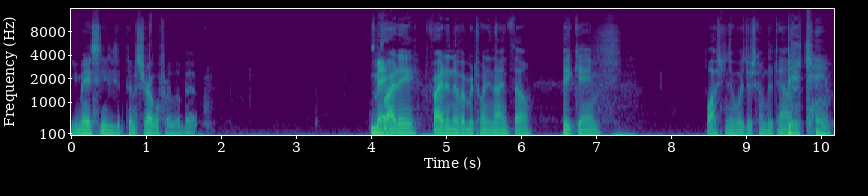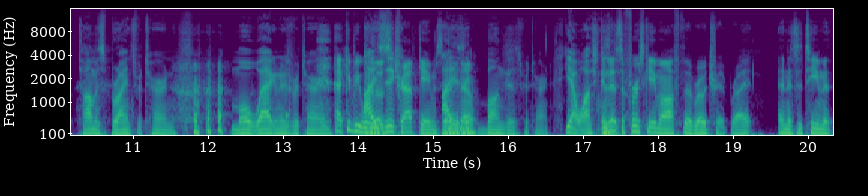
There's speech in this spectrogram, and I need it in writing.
you may see them struggle for a little bit. May. Friday, Friday, November 29th, though, big game. Washington Wizards come to town. Big game. Thomas Bryant's return. Mo Wagner's return. That could be one of those trap games, though, Isaac you know? Bonga's return. Yeah, Washington. Because that's the first game off the road trip, right? And it's a team that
